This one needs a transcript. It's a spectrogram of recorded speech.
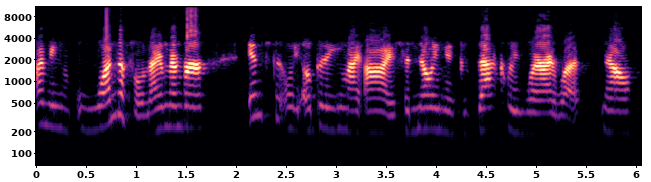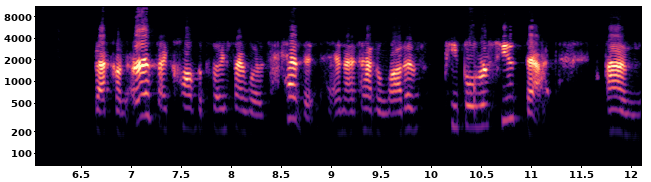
I mean, wonderful. And I remember instantly opening my eyes and knowing exactly where I was. Now, back on Earth, I called the place I was heaven, and I've had a lot of people refute that. Um,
